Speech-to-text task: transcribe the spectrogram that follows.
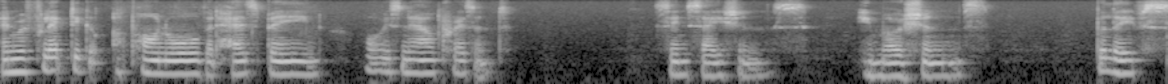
And reflecting upon all that has been or is now present sensations, emotions, beliefs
